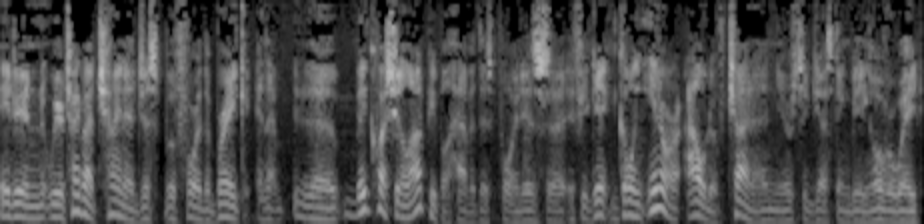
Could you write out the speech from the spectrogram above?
Adrian, we were talking about China just before the break, and the big question a lot of people have at this point is uh, if you're going in or out of China, and you're suggesting being overweight,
